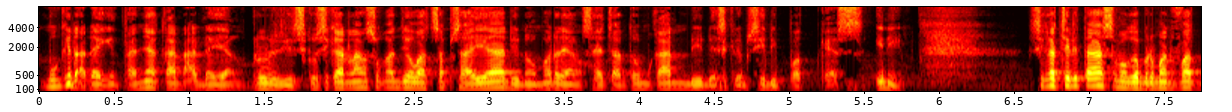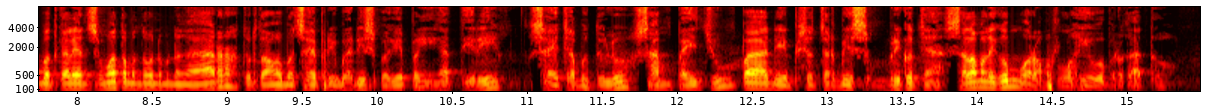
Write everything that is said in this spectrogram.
mungkin ada yang ditanyakan, ada yang perlu didiskusikan, langsung aja WhatsApp saya di nomor yang saya cantumkan di deskripsi di podcast ini. Singkat cerita, semoga bermanfaat buat kalian semua teman-teman mendengar, terutama buat saya pribadi sebagai pengingat diri. Saya cabut dulu, sampai jumpa di episode cerbis berikutnya. Assalamualaikum warahmatullahi wabarakatuh.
